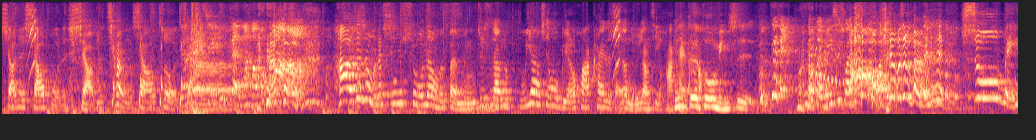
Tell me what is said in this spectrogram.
销就是萧伯的销，就是畅销作家。好不好？好，这是我们的新书。那我们本名就是叫做不要羡慕别人花开了早，要努力让自己花开的好。这个作名是？不对，我的本名是关。这不是本名，是书名。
